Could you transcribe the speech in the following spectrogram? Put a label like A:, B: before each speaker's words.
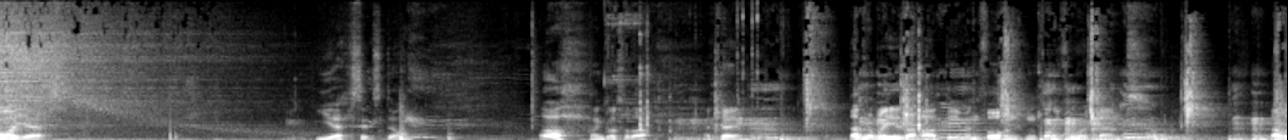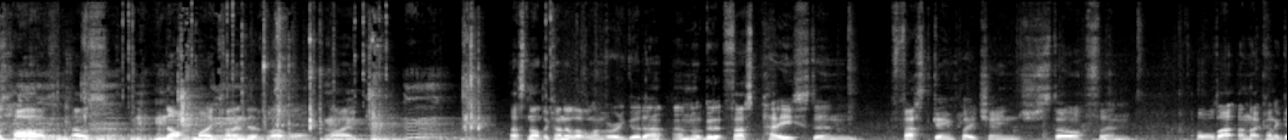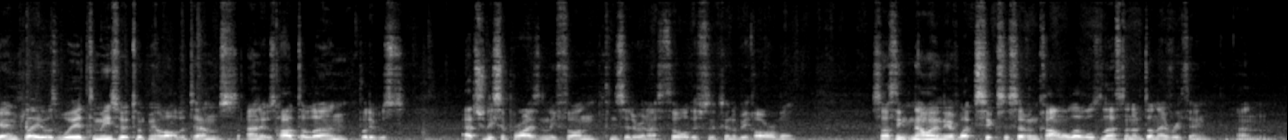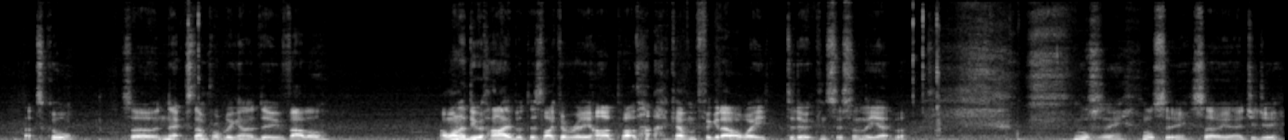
A: Oh, yes. Yes, it's done. Oh, thank God for that. Okay. That probably is a hard demon. 424 attempts. That was hard. That was not my kind of level. Like, that's not the kind of level I'm very good at. I'm not good at fast paced and fast gameplay change stuff and all that and that kind of gameplay. It was weird to me, so it took me a lot of attempts and it was hard to learn, but it was actually surprisingly fun considering I thought this was going to be horrible. So I think now I only have like six or seven KrmaL levels left and I've done everything and that's cool. So next I'm probably going to do Valor. I want to do High but there's like a really hard part that I haven't figured out a way to do it consistently yet but we'll see, we'll see. So yeah, GG.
